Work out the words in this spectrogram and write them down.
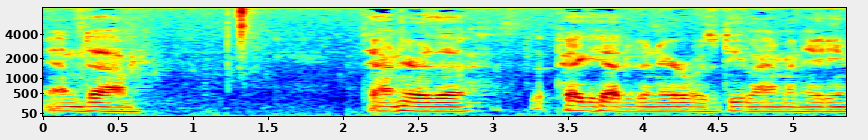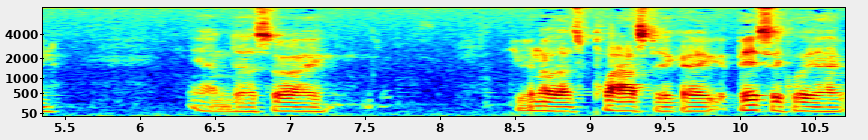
And um, down here the, the peg head veneer was delaminating. And uh, so I, even though that's plastic, I basically I,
